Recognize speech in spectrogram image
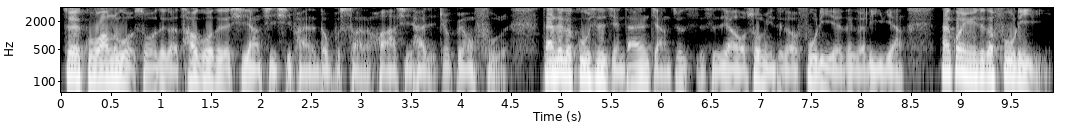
所以国王如果说这个超过这个西洋棋棋盘的都不算的话，其他也就不用付了。但这个故事简单讲，就只是要说明这个复利的这个力量。那关于这个复利，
